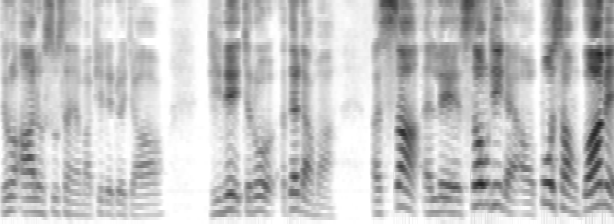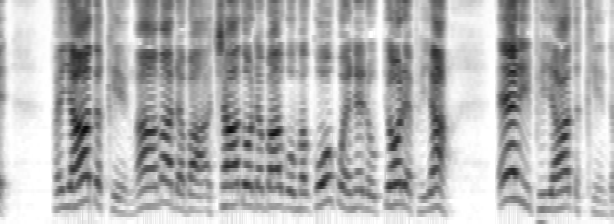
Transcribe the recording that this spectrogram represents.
ကျွန်တော်အားလုံးဆုဆန်ရမှာဖြစ်တဲ့အတွက်ကြောင့်ဒီနေ့ကျွန်တော်အသက်တာမှာအစအလယ်ဆုံးထိတိုင်အောင်ပို့ဆောင်သွားမယ်။ဘုရားသခင်ငါမတပါအခြားသောတပါကိုမကိုးကွယ်နဲ့လို့ပြောတဲ့ဘုရားအဲ့ဒီဘုရားသခင်တ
